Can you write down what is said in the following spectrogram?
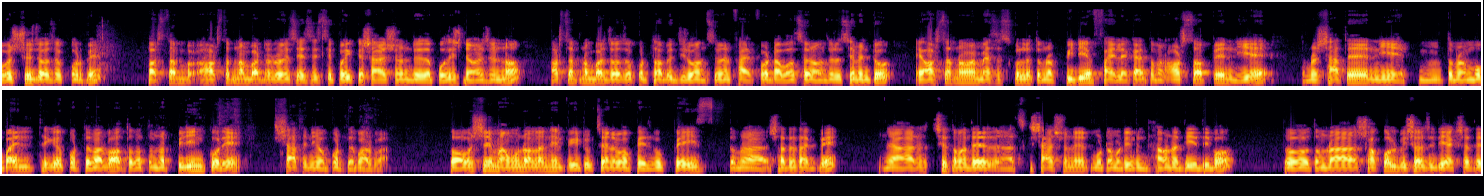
অবশ্যই যোগাযোগ করবে। হোয়াটসঅ্যাপ হোয়াটসঅ্যাপ নাম্বারটা রয়েছে এসএসসি পরীক্ষা সাজেশন দুই হাজার পঁচিশ নেওয়ার জন্য। হোয়াটসঅ্যাপ নাম্বার যোগাযোগ করতে হবে zero one seven five four double seven one zero seven two. এই হোয়াটসঅ্যাপ নাম্বার মেসেজ করলে তোমরা পিডিএফ ফাইল একায় তোমার হোয়াটসঅ্যাপে নিয়ে, তোমরা সাথে নিয়ে তোমরা মোবাইল থেকে পড়তে পারবা অথবা তোমরা প্রিন্ট করে সাথে নিয়েও পড়তে পারবা। তো অবশ্যই Mamun online help YouTube channel এবং ফেসবুক পেজ তোমরা সাথে থাকবে। আর হচ্ছে তোমাদের আজকে শাসনের মোটামুটি ধারণা দিয়ে দিব। তো তোমরা সকল বিষয় যদি একসাথে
